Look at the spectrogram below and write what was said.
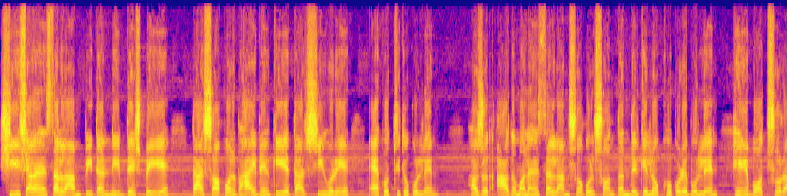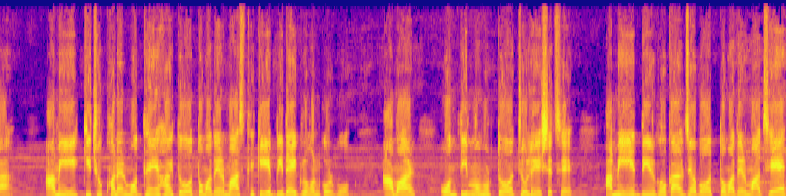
শীষ আলাহিসাল্লাম পিতার নির্দেশ পেয়ে তার সকল ভাইদেরকে তার শিহরে একত্রিত করলেন। হজরত আদম আলাহিসাল্লাম সকল সন্তানদেরকে লক্ষ্য করে বললেন, হে বৎসরা আমি কিছুক্ষণের মধ্যেই হয়তো তোমাদের মাঝ থেকে বিদায় গ্রহণ করব। আমার অন্তিম মুহূর্ত চলে এসেছে। আমি দীর্ঘকাল যাবৎ তোমাদের মাঝে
